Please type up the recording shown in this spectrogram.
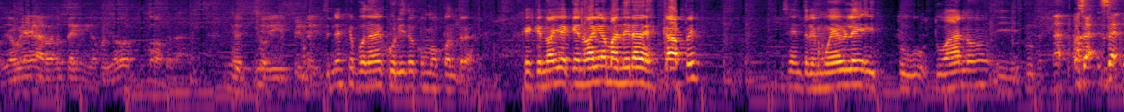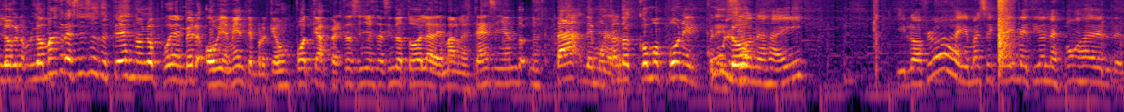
pero yo voy agarrando técnica, pues yo no, ¿verdad? Yo soy primerito. Tienes que poner el culito como contra. Que, que, no, haya, que no haya manera de escape entre mueble y tu, tu ano. Y, O sea, o sea, lo, lo más gracioso es que ustedes no lo pueden ver, obviamente, porque es un podcast, pero este señor está haciendo todo la demanda. Nos está enseñando, nos está demostrando Claro. cómo pone el culo. presionas ahí y lo aflojas y además se queda ahí metido en la esponja del. del-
